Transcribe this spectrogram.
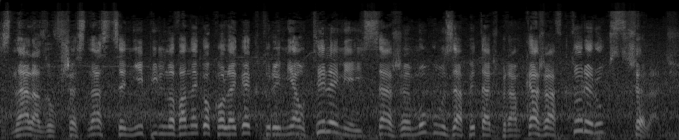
Znalazł w szesnastce niepilnowanego kolegę, który miał tyle miejsca, że mógł zapytać bramkarza, w który róg strzelać.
